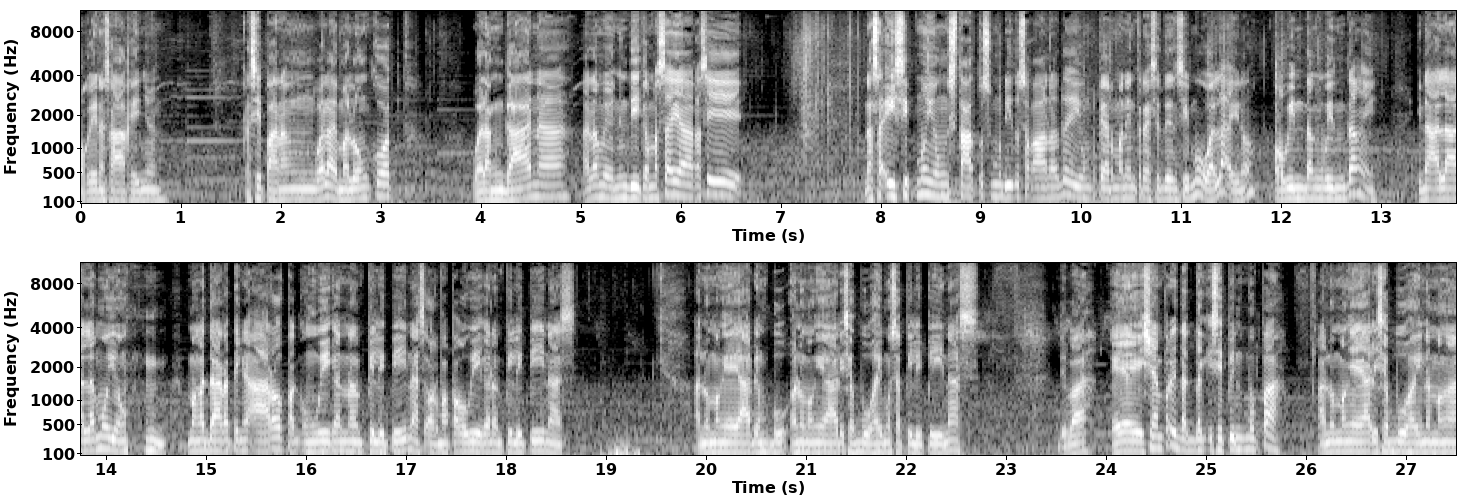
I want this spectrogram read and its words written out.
okay na sa akin yun. Kasi parang wala, malungkot. Walang gana. Alam mo yun, hindi ka masaya kasi nasa isip mo yung status mo dito sa Canada eh, yung permanent residency mo, wala eh, no? Pawindang-windang eh. Inaalala mo yung mga darating na araw pag umuwi ka ng Pilipinas or mapauwi ka ng Pilipinas. Ano mangyayari ano mangyayari sa buhay mo sa Pilipinas? 'Di ba? Eh syempre dagdag isipin mo pa. Ano mangyayari sa buhay ng mga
